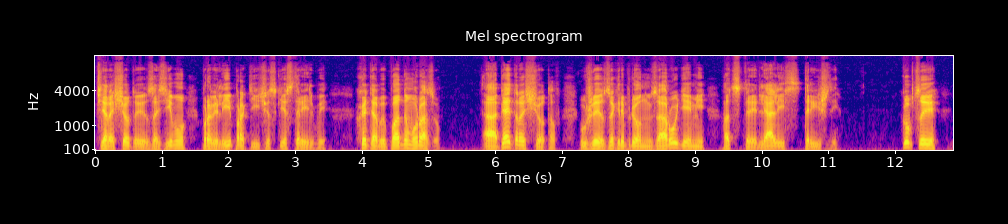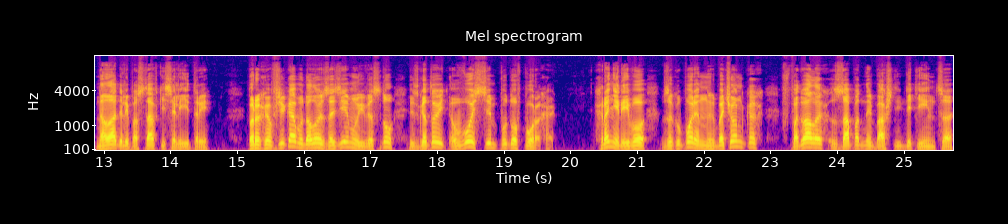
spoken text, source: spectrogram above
Все расчеты за зиму провели практические стрельбы, хотя бы по одному разу. А пять расчетов, уже закрепленных за орудиями, отстрелялись трижды. Купцы наладили поставки селитры. Пороховщикам удалось за зиму и весну изготовить 8 пудов пороха. Хранили его в закупоренных бочонках в подвалах западной башни Детинца.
